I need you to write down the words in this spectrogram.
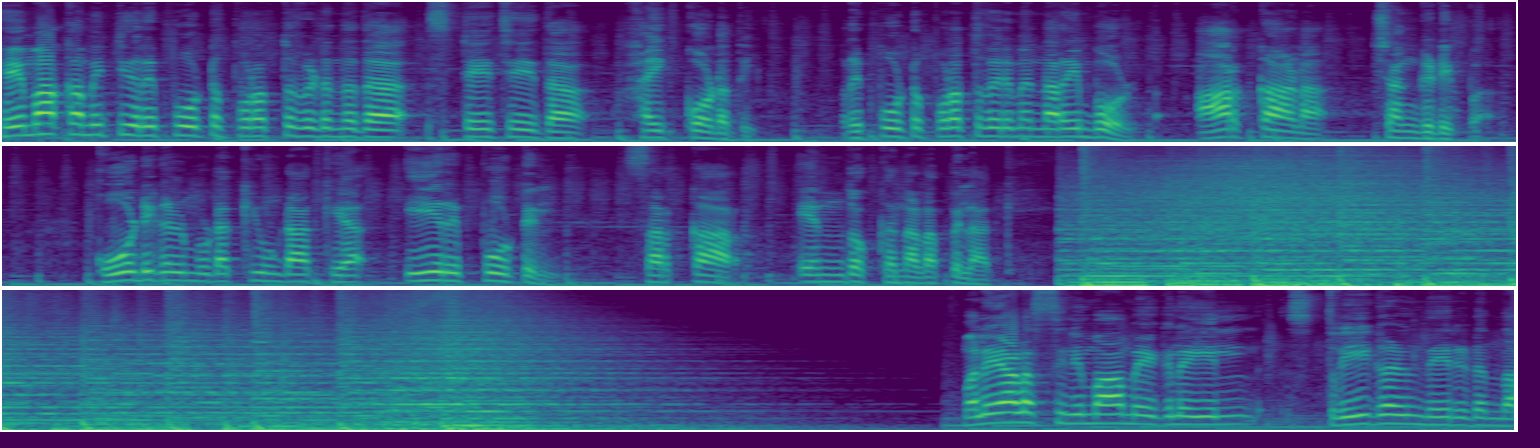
ഹേമ കമ്മിറ്റി റിപ്പോർട്ട് പുറത്തുവിടുന്നത് സ്റ്റേ ചെയ്ത ഹൈക്കോടതി. റിപ്പോർട്ട് പുറത്തു പുറത്തുവരുമെന്നറിയുമ്പോൾ ആർക്കാണ് ചങ്കിടിപ്പ്? കോടികൾ മുടക്കിയുണ്ടാക്കിയ ഈ റിപ്പോർട്ടിൽ സർക്കാർ എന്തൊക്കെ നടപ്പിലാക്കി? മലയാള സിനിമാ മേഖലയിൽ സ്ത്രീകൾ നേരിടുന്ന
